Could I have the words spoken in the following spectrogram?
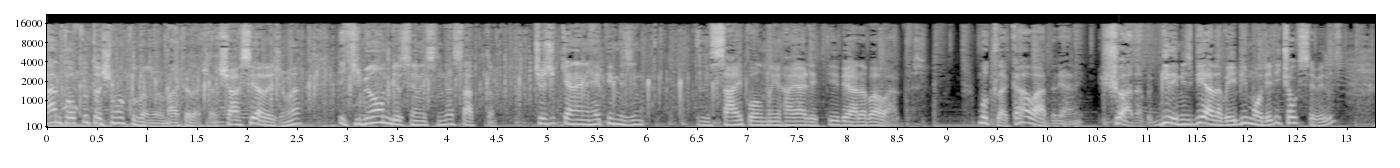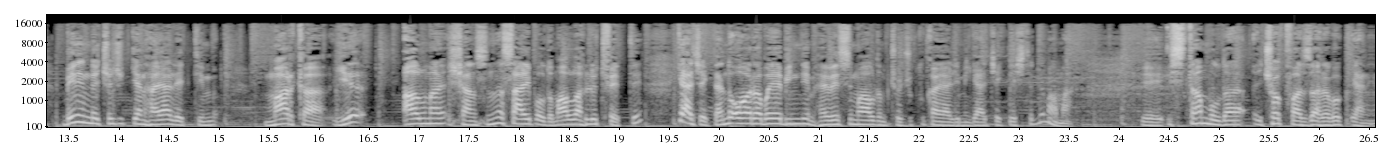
Ben toplu taşıma kullanıyorum arkadaşlar. Şahsi aracımı 2011 senesinde sattım. Çocukken hani hepimizin sahip olmayı hayal ettiği bir araba vardır. Mutlaka vardır yani şu araba. Birimiz bir arabayı bir modeli çok severiz. Benim de çocukken hayal ettiğim markayı alma şansına sahip oldum. Allah lütfetti. Gerçekten de o arabaya bindim. Hevesimi aldım. Çocukluk hayalimi gerçekleştirdim ama e, İstanbul'da çok fazla araba yani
